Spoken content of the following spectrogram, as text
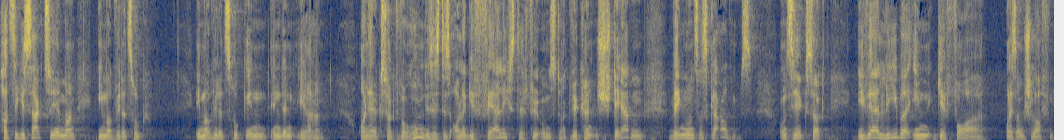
hat sie gesagt zu ihrem Mann, ich mag wieder zurück, ich mag wieder zurück in, in den Iran. Und er hat gesagt, warum? Das ist das Allergefährlichste für uns dort. Wir könnten sterben wegen unseres Glaubens. Und sie hat gesagt, ich wäre lieber in Gefahr als am Schlafen.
